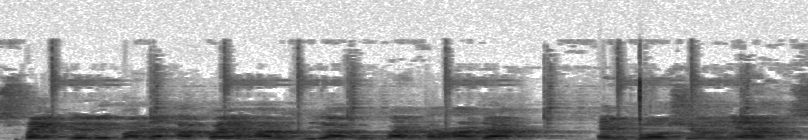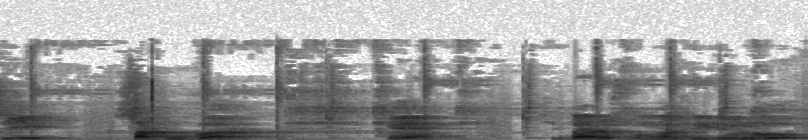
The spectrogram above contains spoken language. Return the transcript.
spek daripada apa yang harus dilakukan terhadap enclosure-nya si subwoofer. Oke, kita harus mengerti dulu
